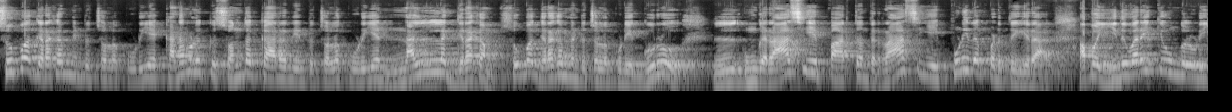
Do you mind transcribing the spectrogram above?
சுப கிரகம் என்று சொல்லக்கூடிய கடவுளுக்கு சொந்தக்காரர் என்று சொல்லக்கூடிய நல்ல கிரகம் சுப கிரகம் என்று சொல்லக்கூடிய குரு உங்கள் ராசியை பார்த்து அந்த ராசியை புனிதப்படுத்துகிறார். அப்போ இதுவரைக்கும் உங்களுடைய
